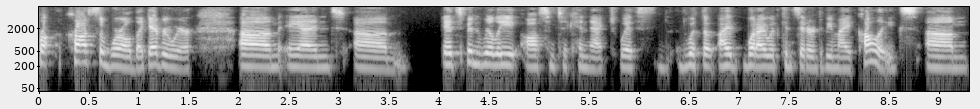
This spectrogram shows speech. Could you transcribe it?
across the world, like everywhere. Um, and um, it's been really awesome to connect with with the I, what I would consider to be my colleagues, um,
